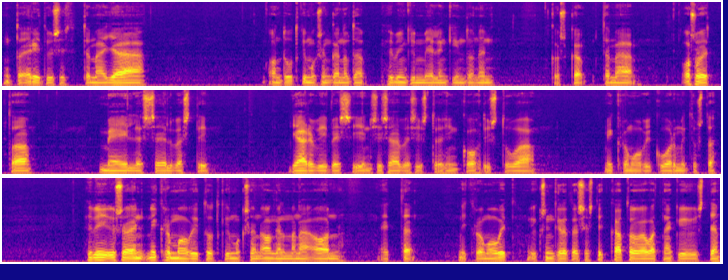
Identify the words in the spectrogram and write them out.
mutta erityisesti tämä jää on tutkimuksen kannalta hyvinkin mielenkiintoinen, koska tämä osoittaa meille selvästi järvivesiin, sisävesistöihin kohdistuvaa mikromuovikuormitusta. Hyvin usein mikromuovitutkimuksen ongelmana on, että mikromuovit yksinkertaisesti katoavat näkyvistä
